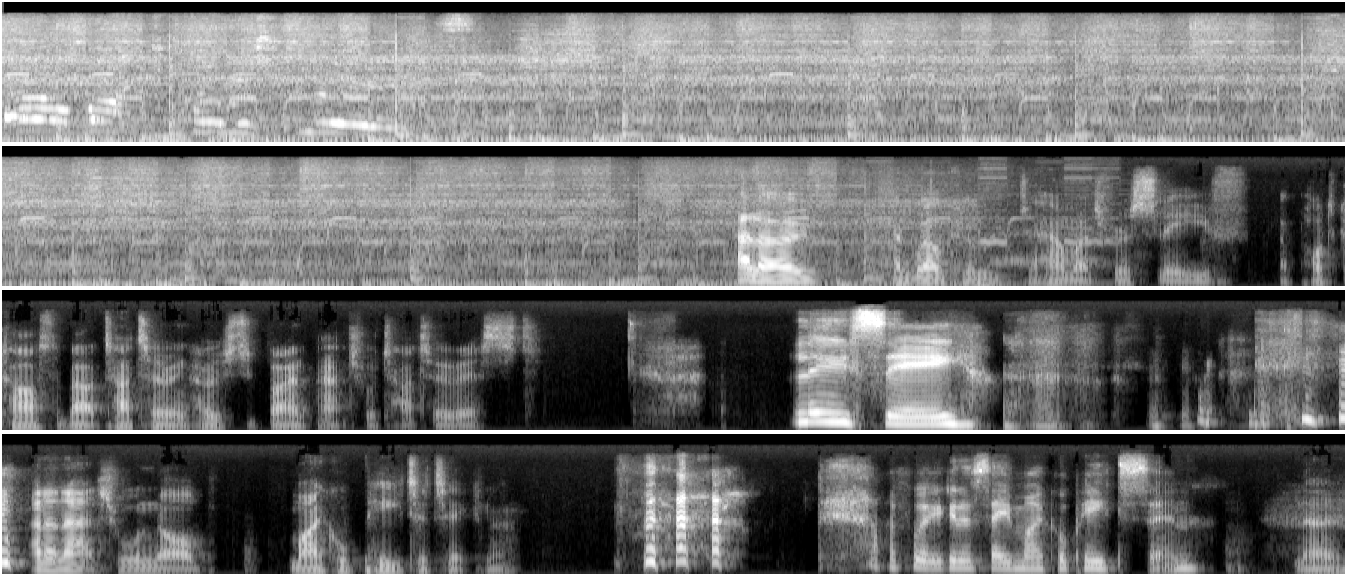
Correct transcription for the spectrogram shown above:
How much for the slave? Hello, and welcome to How Much for a Sleeve, a podcast about tattooing hosted by an actual tattooist Lucy. and an actual knob, Michael Peter Tickner. I thought you were going to say Michael Peterson. No,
